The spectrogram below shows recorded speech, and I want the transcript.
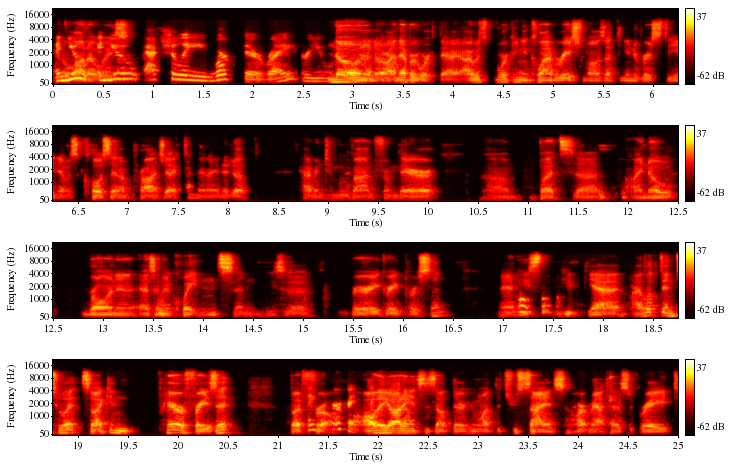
And you and you actually worked there, right? Or you? No, no, no. I never worked there. I was working in collaboration while I was at the university, and I was close at a project, and then I ended up having to move on from there. Um, but uh, I know Rollin as an acquaintance, and he's a very great person. And oh, he's, he, yeah, I looked into it, so I can paraphrase it. But for Perfect. all the audiences out there who want the true science, HeartMath has a great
